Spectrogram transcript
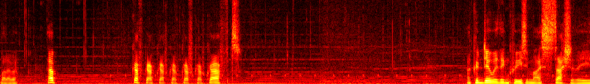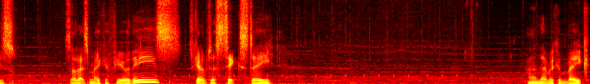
whatever. Up. Craft, craft, craft, craft, craft, craft, craft. I could do with increasing my stash of these. So let's make a few of these. Let's get up to 60. And then we can make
